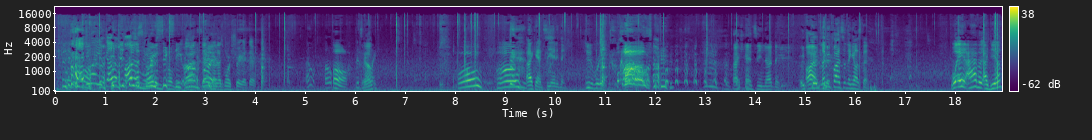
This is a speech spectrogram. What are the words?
Everywhere you go, It it just goes follows you. 360 All right, around there you go. That's more straight right there. Oh, oh, Oh, it's No? going. oh, oh, I can't see anything. dude, we're oh! I can't see nothing. It's All right, let me find something else then. Wait, I have an idea.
